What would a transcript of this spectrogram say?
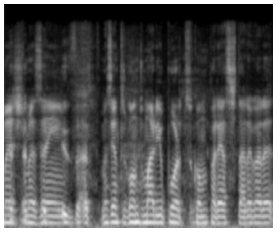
mas, mas, em, mas entre Gondomar e o Porto, como parece estar agora.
